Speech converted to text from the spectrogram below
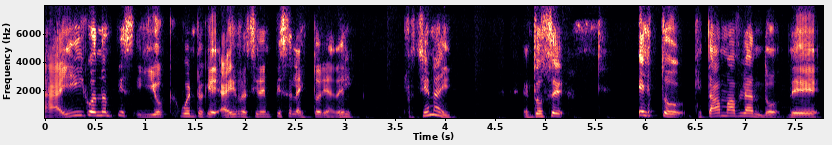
ahí cuando empieza, y yo cuento que ahí recién empieza la historia de él. Recién ahí. Entonces, esto que estábamos hablando de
